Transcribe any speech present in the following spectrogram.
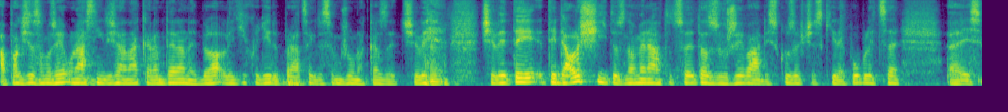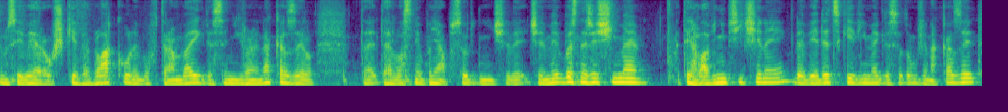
a pak, že samozřejmě u nás nikdy žádná karanténa nebyla, lidi chodí do práce, kde se můžou nakazit. Čili, čili ty, ty další, to znamená to, co je ta zuřivá diskuze v České republice, eh, jestli musí být roušky ve vlaku nebo v tramvaji, kde se nikdo nenakazil, to je, to je vlastně úplně absurdní. Čili, čili my vůbec neřešíme ty hlavní příčiny, kde vědecky víme, kde se to může nakazit.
